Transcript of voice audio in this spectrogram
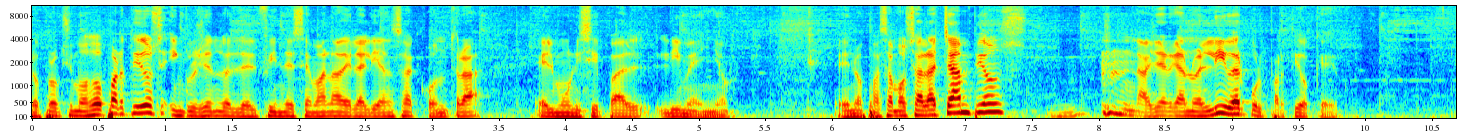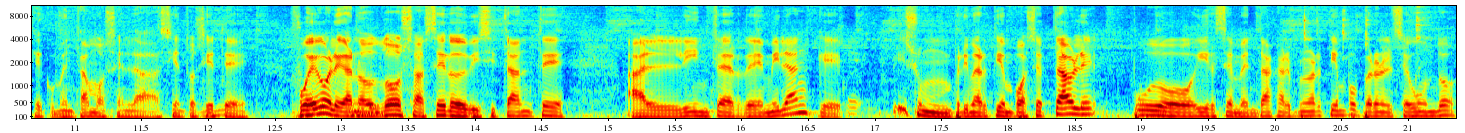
los próximos dos partidos, incluyendo el del fin de semana de la Alianza contra el Municipal Limeño. Eh, nos pasamos a la Champions. Ayer ganó el Liverpool, partido que, que comentamos en la 107 Fuego. Le ganó 2 a 0 de visitante al Inter de Milán, que hizo un primer tiempo aceptable. Pudo irse en ventaja el primer tiempo, pero en el segundo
